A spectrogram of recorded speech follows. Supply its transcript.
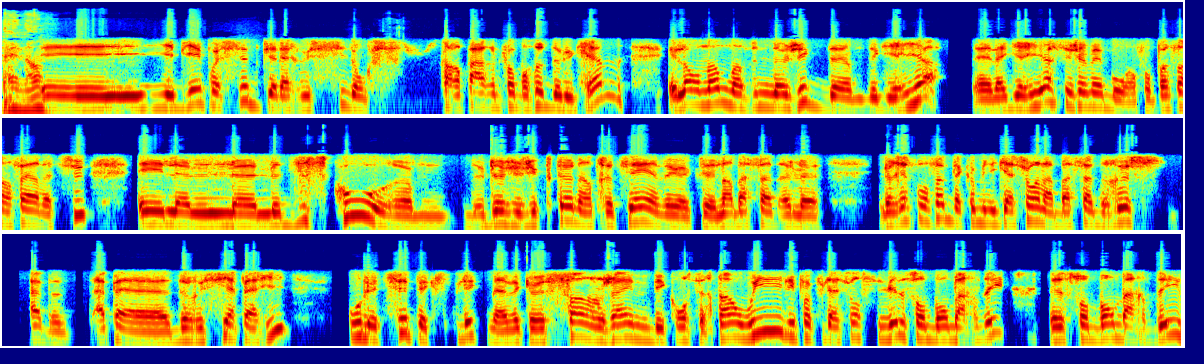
Ben et il est bien possible que la Russie donc s'empare une fois pour toutes de l'Ukraine. Et là, on entre dans une logique de, de guérilla. Euh, la guérilla, c'est jamais beau. Hein, faut pas s'en faire là-dessus. Et le, le, discours euh, de, de écouté un entretien avec l'ambassade, le, le, responsable de la communication à l'ambassade russe de Russie à Paris, où le type explique, mais avec un sans-gêne déconcertant, oui, les populations civiles sont bombardées, elles sont bombardées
